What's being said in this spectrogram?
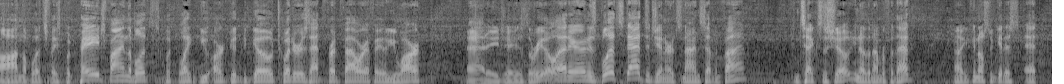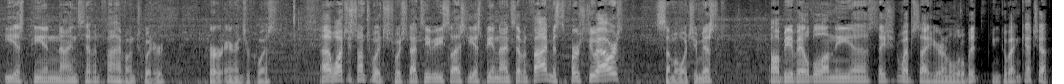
on the Blitz Facebook page. Find the Blitz, click like. You are good to go. Twitter is at Fred Faour, F A O U R. At AJ is the real. At Aaron is Blitz. At Degenerates 975. You can text the show. You know the number for that. Uh, you can also get us at ESPN 975 on Twitter, per Aaron's request. Uh, watch us on Twitch, twitch.tv slash ESPN 975. Missed the first two hours. Some of what you missed. I'll be available on the uh, station website here in a little bit. You can go back and catch up.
